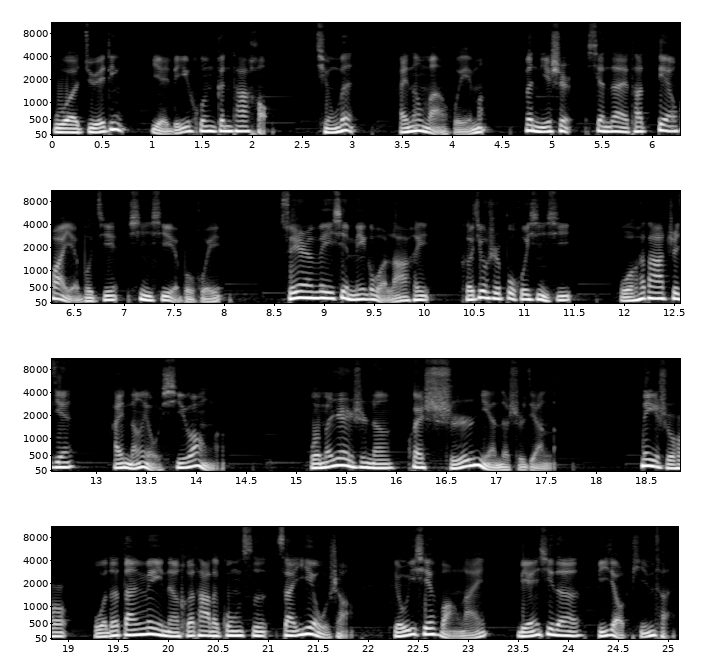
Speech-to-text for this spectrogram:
我决定也离婚跟他好，请问还能挽回吗？问题是现在他电话也不接，信息也不回，虽然微信没给我拉黑，可就是不回信息。我和他之间还能有希望吗？我们认识呢，快十年的时间了。那时候我的单位呢和他的公司在业务上。有一些往来，联系的比较频繁。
